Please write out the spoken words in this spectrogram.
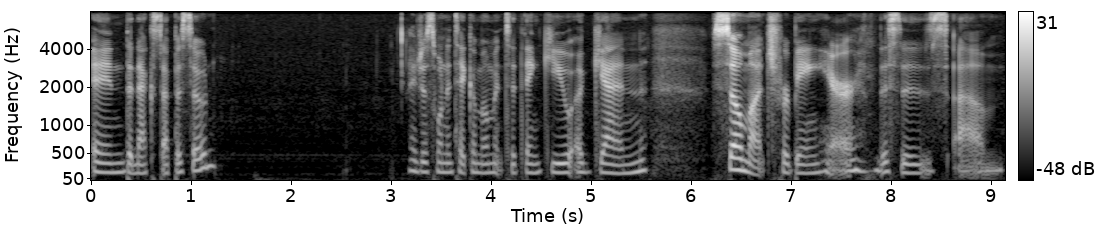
in the next episode. I just want to take a moment to thank you again so much for being here. This is um,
